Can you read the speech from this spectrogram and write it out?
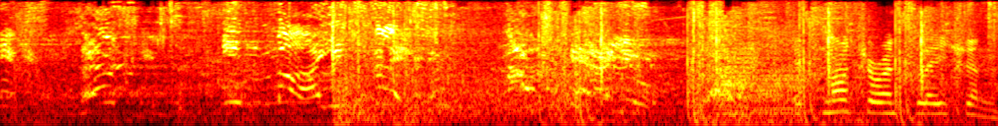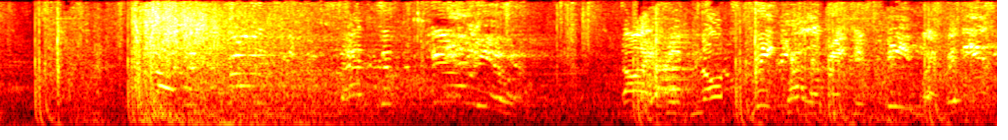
Explosives in my installation? How dare you! It's not your installation. That to kill you! I did not recalibrate. The weapon is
